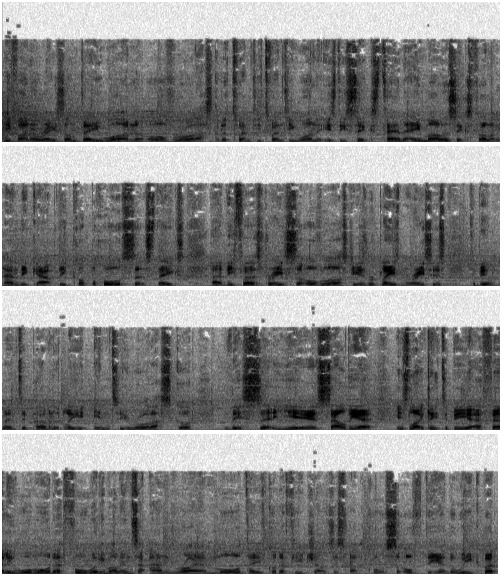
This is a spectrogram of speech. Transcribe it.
the final race on day one of Royal Ascot 2021 is the 610, a mile and six furlong handicap, the Copper Horse at Stakes, uh, the first race of last year's replacement races to be implemented permanently into Royal Ascot this uh, year. Saldier is likely to be a fairly warm order for Willie Mullins and Ryan Moore. They've got a few chances throughout the course of the, uh, the week, but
